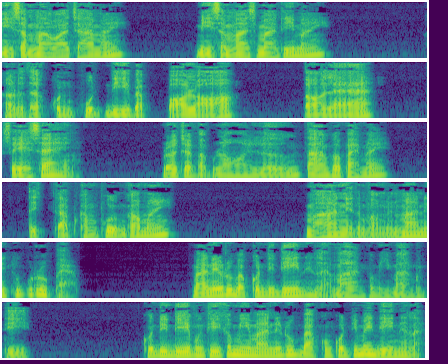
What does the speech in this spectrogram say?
มีสัมมาวาจาไหมมีสัมมาสมาธิไหมเอาแล้วถ้าคนพูดดีแบบปอหลอตอแหล เสแสร้ง เราจะแบบลอยเหลิงตามเข้าไปไหม ติดกับคำพูดของเขาไหมมารเนี่ยต้องฟังเหมือนมาในทุกรูปแบบ มาในรูปแบบคนดีๆนี่แหละมานก็มีมาบางที คนดีๆ บางทีก็มีมาในรูปแบบของคนที่ไม่ดีนี่แหละ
